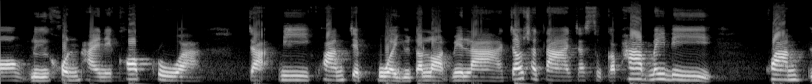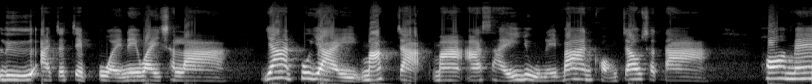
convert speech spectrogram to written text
องหรือคนภายในครอบครัว จะมีความเจ็บป่วยอยู่ตลอดเวลา เจ้าชะตาจะสุขภาพไม่ดี ความหรืออาจจะเจ็บป่วยในวัยชราญาติผู้ใหญ่มักจะมาอาศัยอยู่ในบ้านของเจ้าชะตา พ่อแม่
